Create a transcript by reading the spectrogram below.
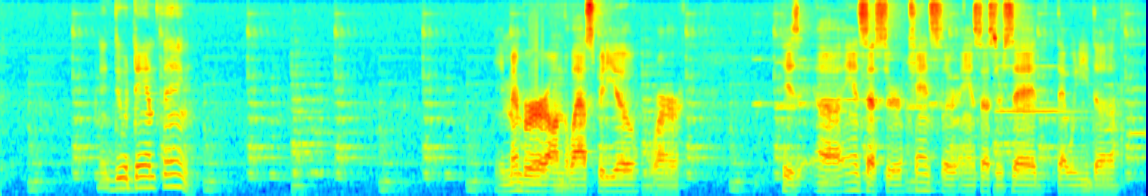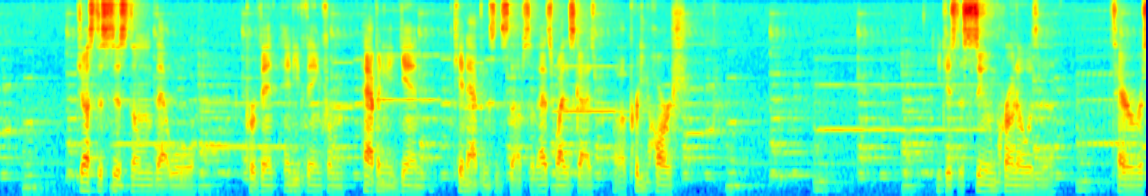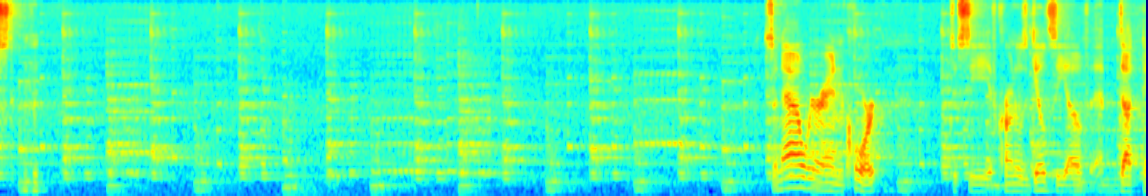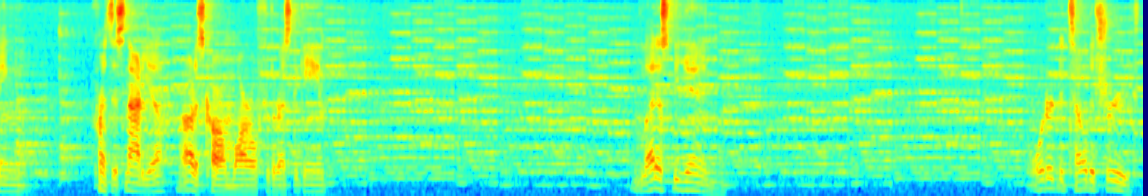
Didn't do a damn thing. Remember on the last video where his uh, ancestor, Chancellor ancestor, said that we need the justice system that will prevent anything from happening again, kidnappings and stuff. So that's why this guy's uh, pretty harsh just assume Chrono was a terrorist. so now we're in court to see if Chrono's guilty of abducting Princess Nadia. I'll just call him Marle for the rest of the game. Let us begin. Ordered to tell the truth.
